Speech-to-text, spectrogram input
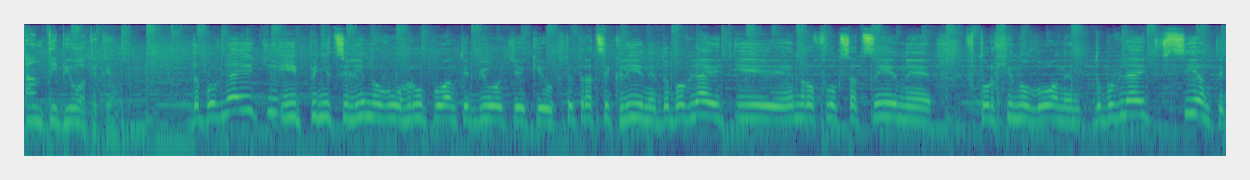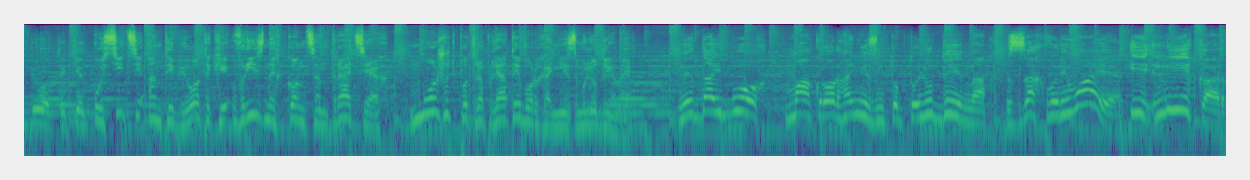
антибіотики. Додають і пеніцилінову групу антибіотиків, тетрацикліни, додають і енрофлоксацини, вторхінолони, додають всі антибіотики. Усі ці антибіотики в різних концентраціях можуть потрапляти в організм людини. Не дай Бог, макроорганізм, тобто людина захворіває, і лікар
